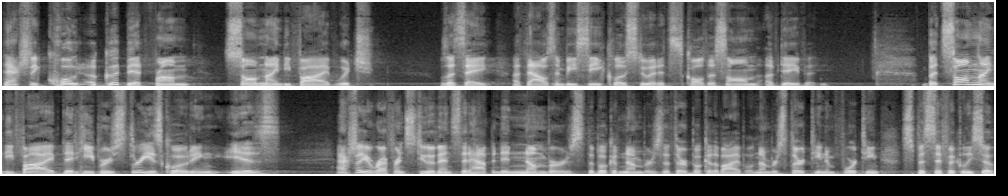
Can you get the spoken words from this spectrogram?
they actually quote a good bit from Psalm 95, which was, let's say, 1000 BC, close to it. It's called the Psalm of David. But Psalm 95 that Hebrews 3 is quoting is actually a reference to events that happened in Numbers, the book of Numbers, the third book of the Bible, Numbers 13 and 14 specifically. So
